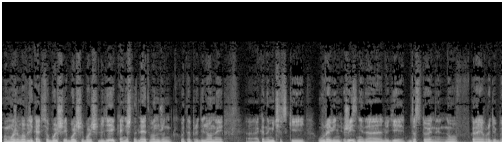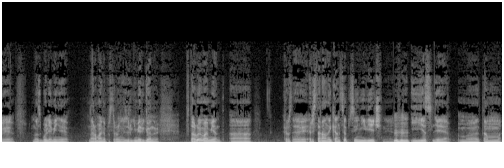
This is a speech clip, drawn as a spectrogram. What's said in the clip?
Мы можем вовлекать все больше и больше и больше людей. Конечно, для этого нужен какой-то определенный э, экономический уровень жизни да, людей достойный. Но в крае вроде бы у нас более-менее нормально по сравнению с другими регионами. Второй момент. А, э, ресторанные концепции не вечные. Угу. И если там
